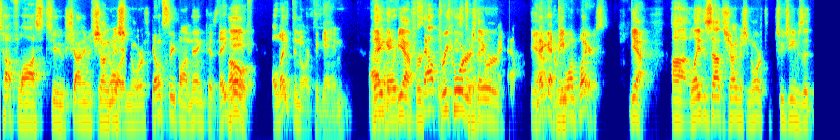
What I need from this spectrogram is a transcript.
tough loss to Shawnee Mission Shawnee North. Mission North. Don't sleep on them because they gave Oh. Olathe the North the game. They but get- yeah, for South three quarters, they were- right yeah, and they got I mean, D1 players. Yeah. Uh Lathe South and Shawnee Mission North, two teams that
